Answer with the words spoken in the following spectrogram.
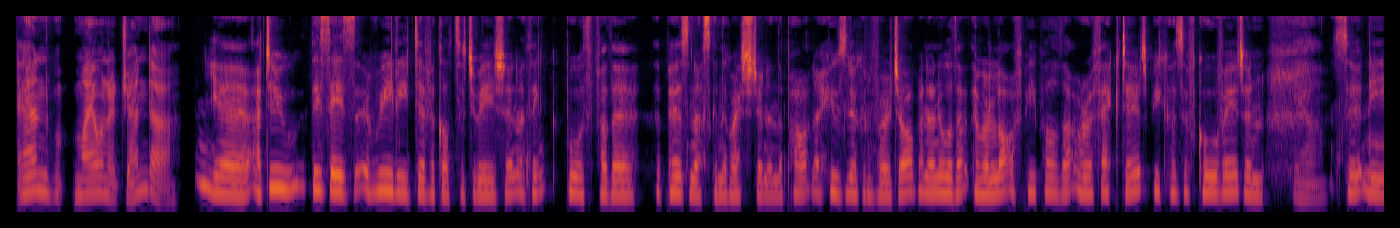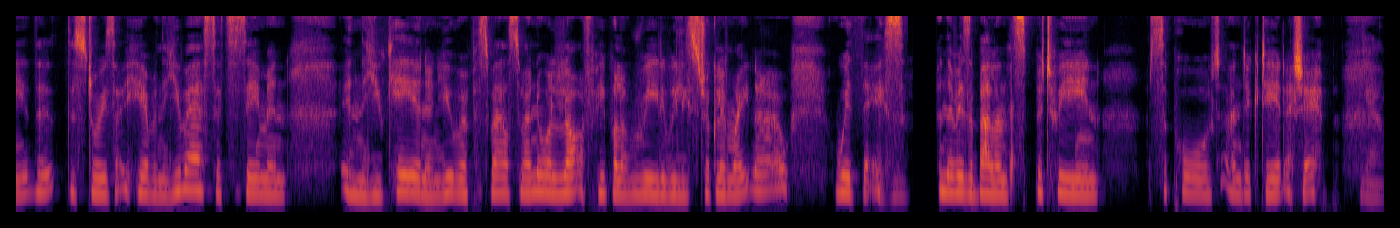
And my own agenda. Yeah, I do. This is a really difficult situation, I think, both for the, the person asking the question and the partner who's looking for a job. And I know that there are a lot of people that are affected because of COVID. And yeah. certainly the, the stories that you hear in the US, it's the same in, in the UK and in Europe as well. So I know a lot of people are really, really struggling right now with this. Mm. And there is a balance between support and dictatorship. Yeah.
